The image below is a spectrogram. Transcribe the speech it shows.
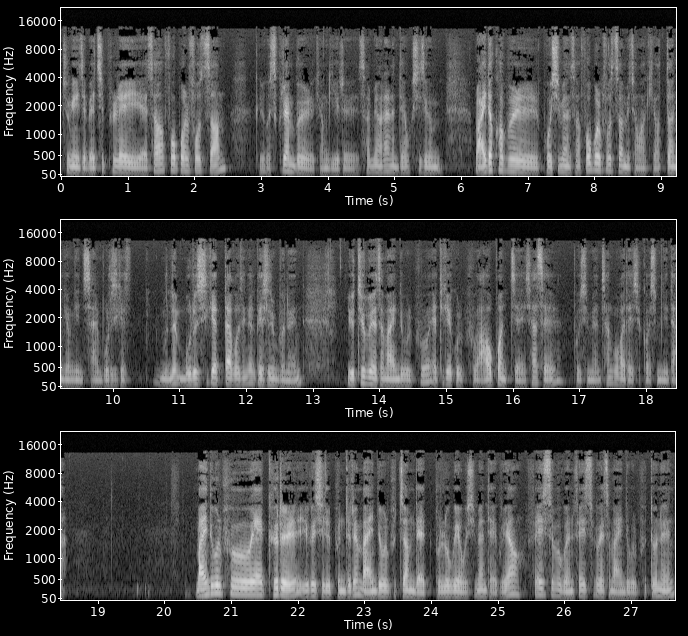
중에 이제 매치 플레이에서 four-ball foursome 그리고 스크램블 경기를 설명을 하는데 혹시 지금 라이더컵을 보시면서 four-ball foursome이 정확히 어떤 경기인지 잘 모르시겠 모르시겠다고 생각되시는 분은 유튜브에서 마인드 골프, 에티켓 골프 아홉 번째 샷을 보시면 참고가 되실 것입니다. 마인드골프의 글을 읽으실 분들은 마인드골프.net 블로그에 오시면 되고요. 페이스북은 페이스북에서 마인드골프 또는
